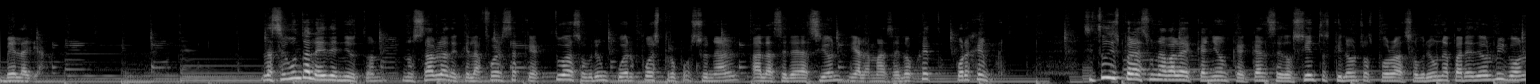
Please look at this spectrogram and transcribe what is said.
vela ya. La segunda ley de Newton nos habla de que la fuerza que actúa sobre un cuerpo es proporcional a la aceleración y a la masa del objeto. Por ejemplo, si tú disparas una bala de cañón que alcance 200 km por hora sobre una pared de hormigón,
